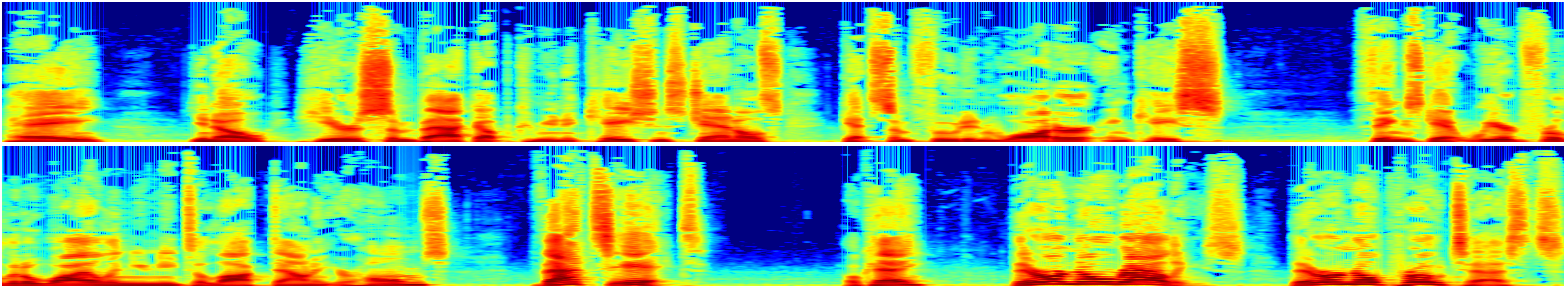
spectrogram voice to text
hey, you know, here's some backup communications channels, get some food and water in case things get weird for a little while and you need to lock down at your homes. That's it. Okay? There are no rallies, there are no protests,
